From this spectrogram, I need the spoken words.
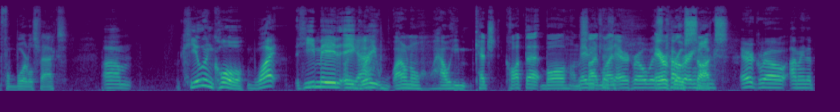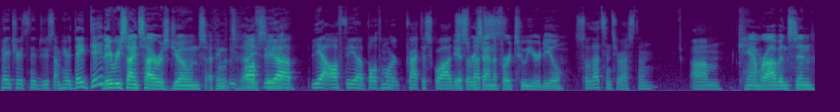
For Bortles facts, Um, Keelan Cole, what? he made a Yeah. great. I don't know how he catch caught that ball on the Maybe because sideline. Eric Rowe was Eric Rowe covering him. sucks. Eric Rowe. I mean, the Patriots need to do something here. They did They re-signed Cyrus Jones. I think that's how you off say the that. uh, yeah off the uh, Baltimore practice squad. yes, so re-signed them for a two-year deal. So that's interesting. Um, Cam Robinson,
